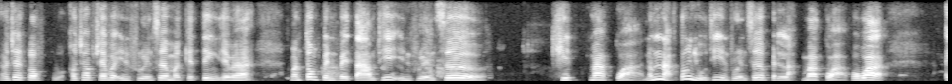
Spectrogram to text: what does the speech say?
เขาจะเขาเขาชอบใช้ว่า influencer marketing ใช่ไหมฮะมันต้องเป็นไปตามที่อินฟลูเอนเซอร์คิดมากกว่า น้ำหนักต้องอยู่ที่อินฟลูเอนเซอร์เป็นหลักมากกว่า เพราะว่า ไอ้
